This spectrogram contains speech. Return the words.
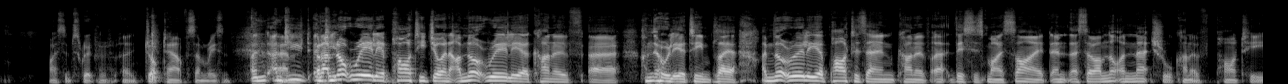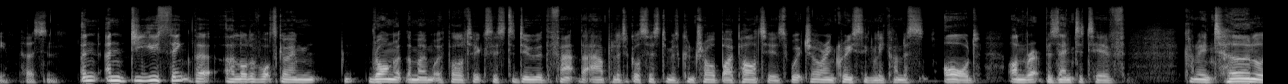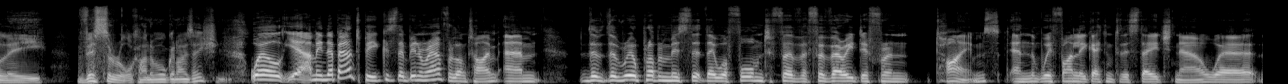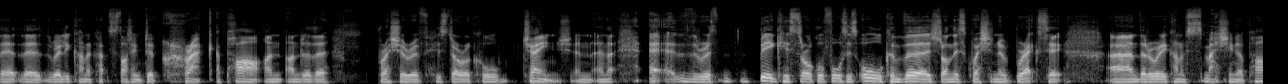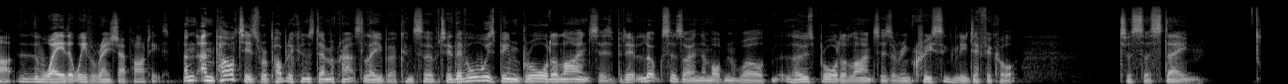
my subscription uh, dropped out for some reason. And and do you? Um, but I'm you, not really a party joiner. I'm not really a kind of. Uh, I'm not really a team player. I'm not really a partisan kind of. Uh, this is my side, and so I'm not a natural kind of party person. And and do you think that a lot of what's going wrong at the moment with politics is to do with the fact that our political system is controlled by parties which are increasingly kind of odd, unrepresentative, kind of internally visceral kind of organisations? Well, yeah, I mean they're bound to be because they've been around for a long time. Um, the the real problem is that they were formed for for very different times, and we're finally getting to the stage now where they're they're really kind of starting to crack apart un, under the pressure of historical change, and and that, uh, the big historical forces all converged on this question of Brexit, and that are really kind of smashing apart the way that we've arranged our parties. And, and parties, Republicans, Democrats, Labour, Conservative, they've always been broad alliances, but it looks as though in the modern world those broad alliances are increasingly difficult to sustain.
